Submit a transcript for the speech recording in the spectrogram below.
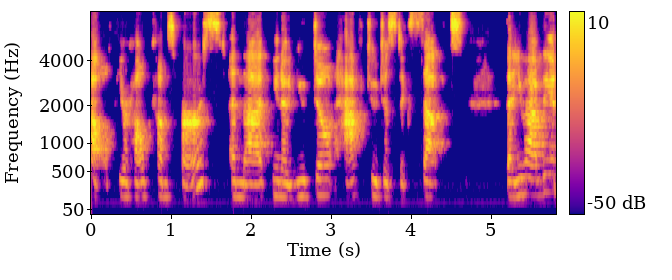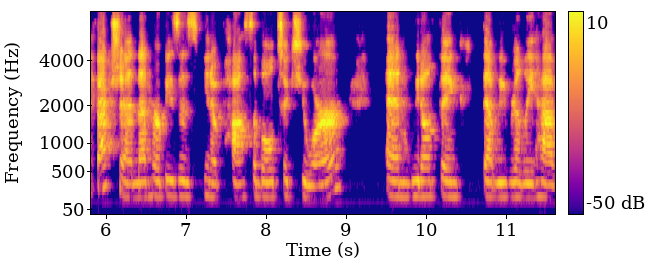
health. Your health comes first and that you know you don't have to just accept that you have the infection, that herpes is, you know, possible to cure. And we don't think that we really have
